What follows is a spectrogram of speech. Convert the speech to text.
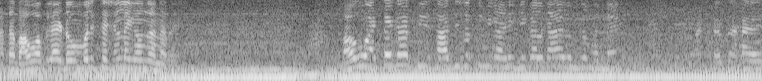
आता भाऊ आपल्याला डोंबिवली स्टेशनला घेऊन जाणार आहे. भाऊ वाटते का ती सात दिवसात तुम्ही गाडी शिकाल? काय तुमचं म्हणणं आहे? वाटतं तर आहे.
